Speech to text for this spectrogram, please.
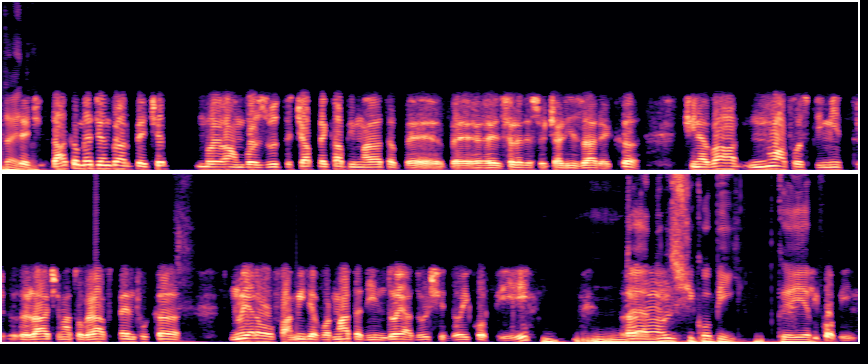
Da, deci, dacă mergem doar pe ce mă, am văzut, ce a plecat prima dată pe, pe rețele de socializare, că cineva nu a fost primit la cinematograf pentru că nu era o familie formată din doi adulți și doi copii Doi uh, adulți și copii, că e și copii.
